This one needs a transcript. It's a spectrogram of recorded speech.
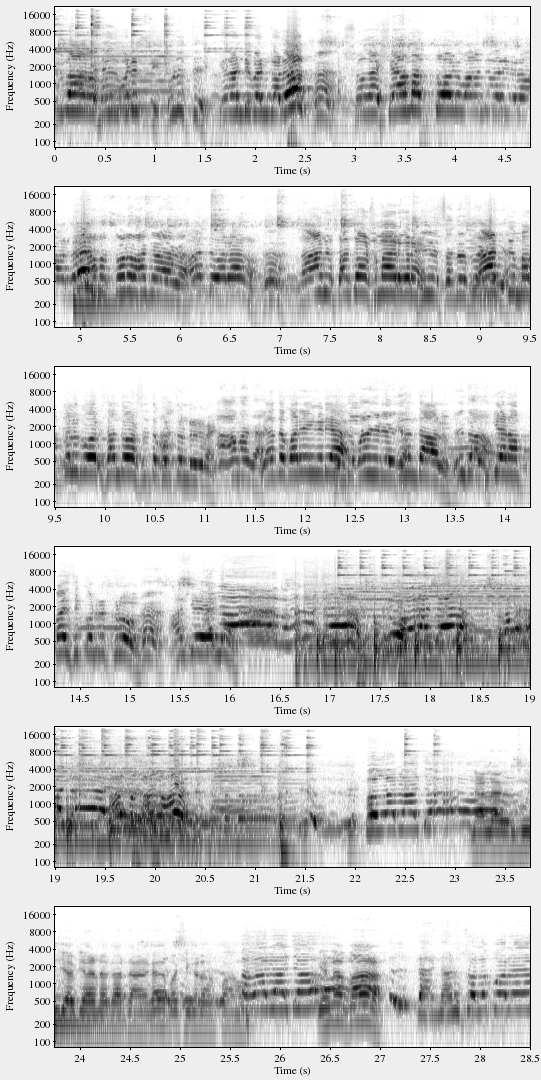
விவாகம் செய்து கொடுத்து. இரண்டு பெண்களும் ஆ. சுகசேமத்தோடு வாழ்ந்து வருகிறார்கள் கிராமத்தோட வாங்குறாங்க வாழ்ந்து வராங்க நானும் சந்தோஷமா இருக்கிறேன் நீங்க சந்தோஷமா நாட்டு. மக்களுக்கு ஒரு சந்தோஷத்தை கொடுத்துட்டு இருக்கிறேன் ஆமாங்க எந்த குறையும் கிடையாது எந்த குறையும் கிடையாது. இருந்தாலும். இங்கே நாம் பேசிக் கொண்டிருக்கிறோம். அங்கே என்ன நல்லா மூஞ்சி அப்படியான காட்டாங்க பசிக்கிறான்ப்பா மகாராஜா! என்னப்பா? நான் சொல்ல போறேன்.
